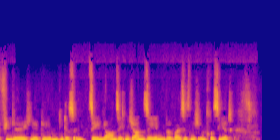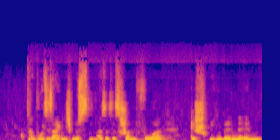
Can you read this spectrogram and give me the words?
viele hier geben, die das in zehn Jahren sich nicht ansehen, weil sie es nicht interessiert, obwohl sie es eigentlich müssten. Also es ist schon vor geschrieben im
